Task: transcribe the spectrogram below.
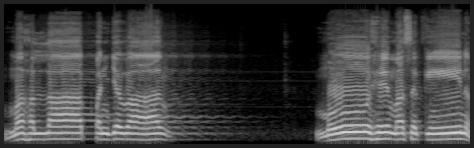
ਮਹੱਲਾ ਪੰਜਵਾ, ਮੋਹ ਮਸਕੀਨ,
